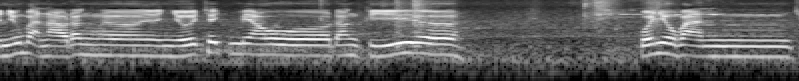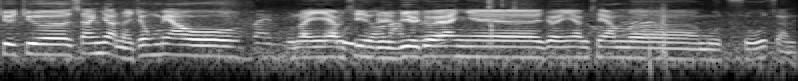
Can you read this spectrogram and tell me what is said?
uh, những bạn nào đang uh, nhớ check mail đăng ký có nhiều bạn chưa chưa xác nhận ở trong mail. Hôm nay em xin review cho anh cho anh em xem một số sản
